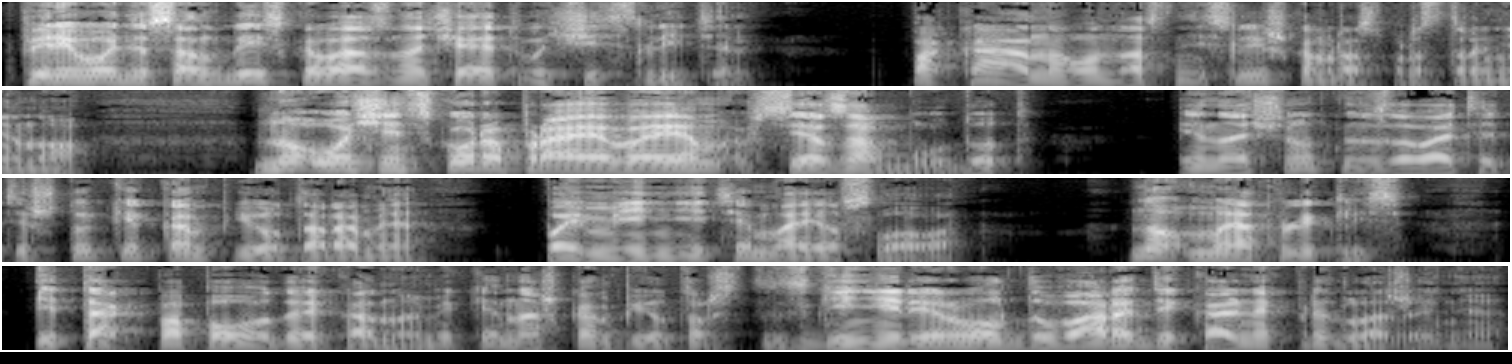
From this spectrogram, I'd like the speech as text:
В переводе с английского означает «вычислитель». Пока оно у нас не слишком распространено, но очень скоро про ЭВМ все забудут и начнут называть эти штуки компьютерами. Помяните мое слово. Но мы отвлеклись. Итак, по поводу экономики наш компьютер сгенерировал два радикальных предложения.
